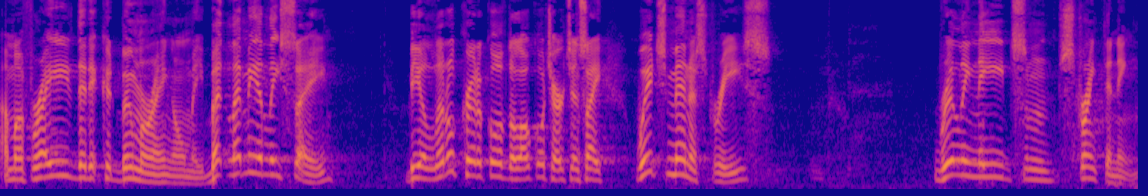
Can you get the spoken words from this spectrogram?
I'm afraid that it could boomerang on me. But let me at least say, be a little critical of the local church and say, which ministries really need some strengthening?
